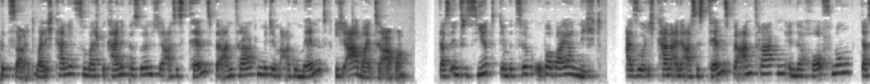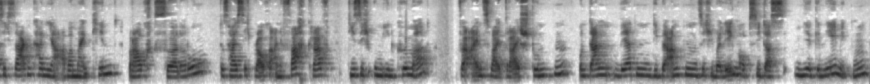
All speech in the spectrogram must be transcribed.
bezahlt. Weil ich kann jetzt zum Beispiel keine persönliche Assistenz beantragen mit dem Argument, ich arbeite aber. Das interessiert den Bezirk Oberbayern nicht. Also ich kann eine Assistenz beantragen in der Hoffnung, dass ich sagen kann, ja, aber mein Kind braucht Förderung. Das heißt, ich brauche eine Fachkraft, die sich um ihn kümmert für ein, zwei, drei Stunden. Und dann werden die Beamten sich überlegen, ob sie das mir genehmigen.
